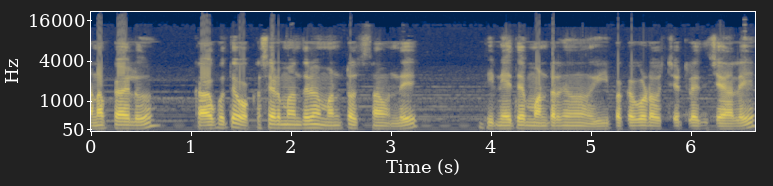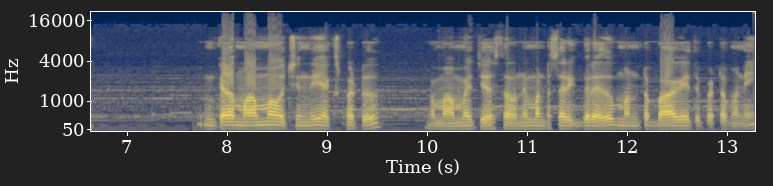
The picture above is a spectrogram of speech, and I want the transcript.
అనపకాయలు. కాకపోతే ఒక్క సైడ్ మాత్రమే మంట వస్తూ ఉంది. దీన్ని అయితే మంటను ఈ పక్క కూడా వచ్చేట్లయితే చేయాలి. ఇక్కడ మా అమ్మ వచ్చింది ఎక్స్పర్ట్ ఇంకా మా అమ్మాయి చేస్తా ఉంది. మంట సరిగ్గా లేదు. మంట బాగా అయితే పెట్టమని.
